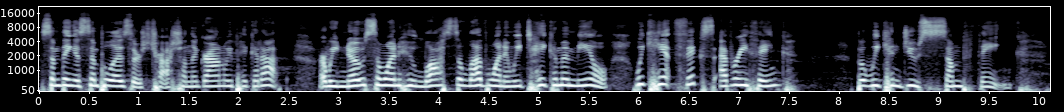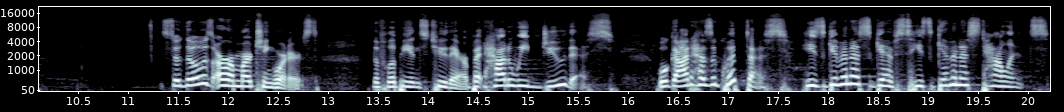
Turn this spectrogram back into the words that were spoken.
Something as simple as there's trash on the ground, we pick it up. Or we know someone who lost a loved one and we take him a meal. We can't fix everything, but we can do something. So those are our marching orders, the Philippians 2 there. But how do we do this? Well, God has equipped us, He's given us gifts, He's given us talents.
